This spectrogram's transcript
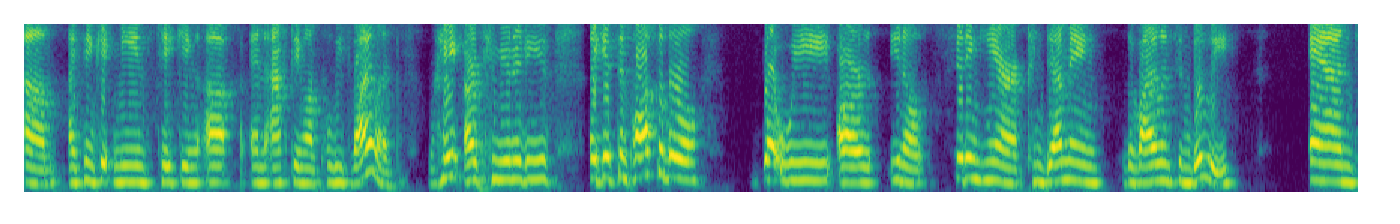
Um, I think it means taking up and acting on police violence, right? Our communities, like it's impossible that we are, you know, sitting here condemning the violence in Delhi and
